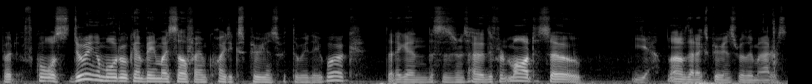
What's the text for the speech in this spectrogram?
But of course, doing a Mordor campaign myself, I'm quite experienced with the way they work. Then again, this is an entirely different mod, so yeah, none of that experience really matters.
